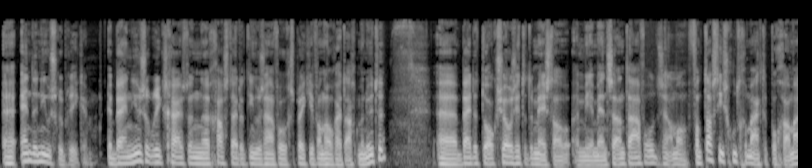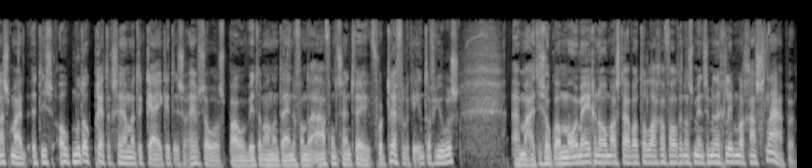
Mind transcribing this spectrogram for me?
uh, en de nieuwsrubrieken. Bij een nieuwsrubriek schuift een gast uit het nieuws aan... voor een gesprekje van hooguit acht minuten. bij de talkshow zitten er meestal meer mensen aan tafel. Het zijn allemaal fantastisch goed gemaakte programma's... maar het is ook, moet ook prettig zijn om te kijken. Het is hè, zoals Pauw Witteman aan het einde van de avond... zijn twee voortreffelijke interviewers. maar het is ook wel mooi meegenomen als daar wat te lachen valt... en als mensen met een glimlach gaan slapen.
